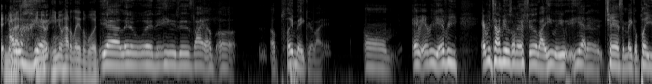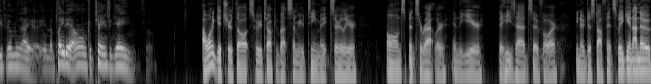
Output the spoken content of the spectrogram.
He knew, I how, love- he, knew, he knew how to lay the wood. yeah, later wood, and he was just like a a, a playmaker. Like, um, every every every every time he was on that field, like he he, he had a chance to make a play. You feel me? Like, and a play that um could change the game. So. I want to get your thoughts. We were talking about some of your teammates earlier on Spencer Rattler in the year that he's had so far. Yeah. You know, just offensively. Again, I know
